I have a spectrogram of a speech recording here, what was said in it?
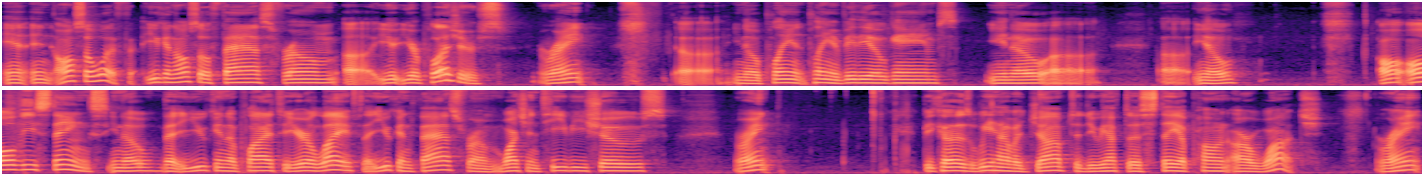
And, and also what? You can also fast from uh, your, your pleasures, right? Uh, you know, playing playing video games, you know, uh, uh, you know, all, all these things, you know, that you can apply to your life, that you can fast from, watching TV shows, right? Because we have a job to do. We have to stay upon our watch, right?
